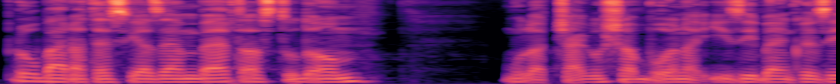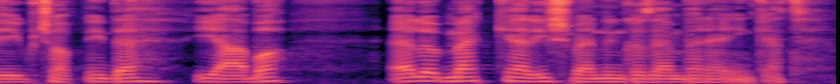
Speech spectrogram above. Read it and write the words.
Próbára teszi az embert, azt tudom. Mulatságosabb volna íziben közéjük csapni, de hiába. Előbb meg kell ismernünk az embereinket.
